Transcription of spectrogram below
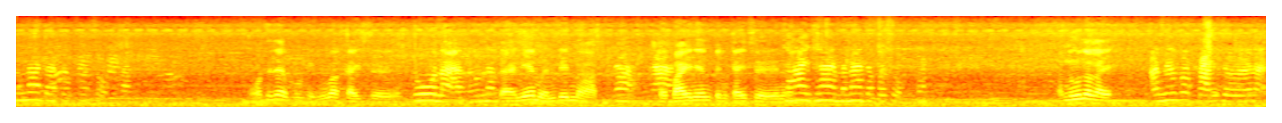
มันน่าจะผสมกัน อ๋อที่แรกผมเห็นว่าไกเซอร์นู่นน่ะอันนู้นน่ะแต่อันเนี้ยเหมือนเดนมาร์กใช่แต่ใบเนี่ยมันเป็นไกเซอร์นะใช่ใช่มันน่าจะผสมกันอันนู้นอะไร อันนี้ก็ไกลเซอร์น่ะ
